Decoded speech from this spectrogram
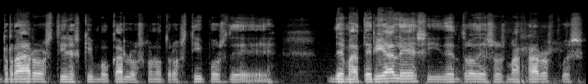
raros tienes que invocarlos con otros tipos de, de materiales y dentro de esos más raros pues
